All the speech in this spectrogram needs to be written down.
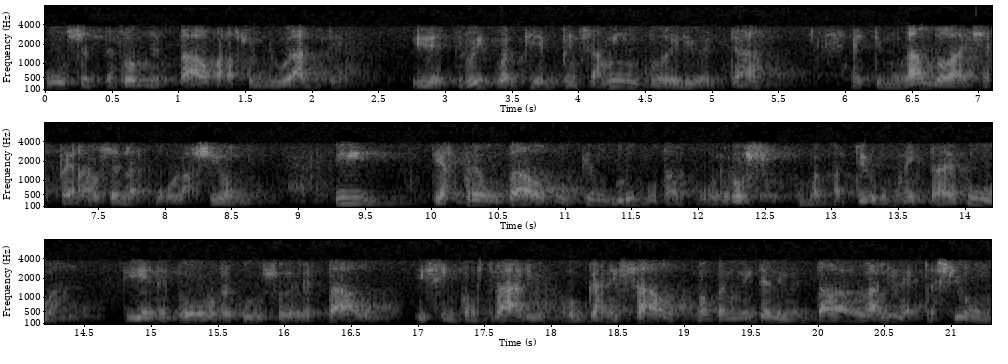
usa el terror de Estado para subyugarte y destruir cualquier pensamiento de libertad, estimulando la desesperanza en la población y ¿Te has preguntado por qué un grupo tan poderoso como el Partido Comunista de Cuba tiene todos los recursos del Estado y sin contrario, organizado, no permite libertad de hablar y de expresión?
